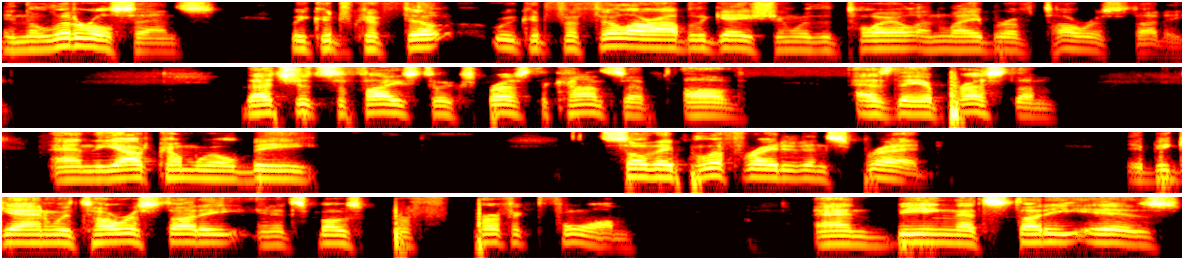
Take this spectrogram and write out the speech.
in the literal sense, we could fulfill, we could fulfill our obligation with the toil and labor of Torah study. That should suffice to express the concept of as they oppress them, and the outcome will be so they proliferated and spread. It began with Torah study in its most perf- perfect form. And being that study is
